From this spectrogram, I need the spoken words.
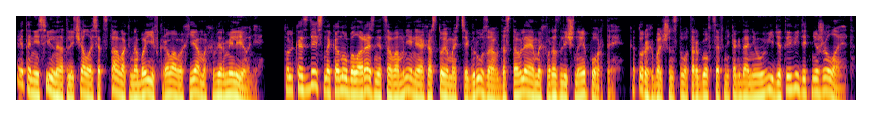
Это не сильно отличалось от ставок на бои в кровавых ямах в Вермильоне. Только здесь на кону была разница во мнениях о стоимости грузов, доставляемых в различные порты, которых большинство торговцев никогда не увидит и видеть не желает.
